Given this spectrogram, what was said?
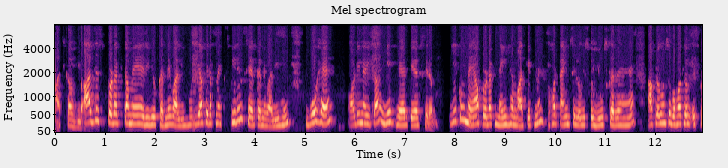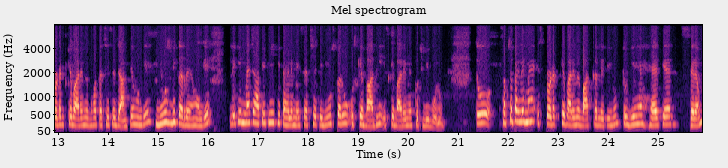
आज का वीडियो आज जिस प्रोडक्ट का मैं रिव्यू करने वाली हूँ या फिर अपना एक्सपीरियंस शेयर करने वाली हूँ, वो है ऑर्डिनरी का ये हेयर केयर सिरम ये कोई नया प्रोडक्ट नहीं है मार्केट में। बहुत टाइम से लोग इसको यूज़ कर रहे हैं। आप लोगों से बहुत लोग इस प्रोडक्ट के बारे में बहुत अच्छे से जानते होंगे यूज़ भी कर रहे होंगे। लेकिन मैं चाहती थी कि पहले मैं इसे अच्छे से यूज़ करूँ, उसके बाद ही इसके बारे में कुछ भी बोलूँ। तो सबसे पहले मैं इस प्रोडक्ट के बारे में बात कर लेती हूँ। तो ये है हेयर केयर सिरम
